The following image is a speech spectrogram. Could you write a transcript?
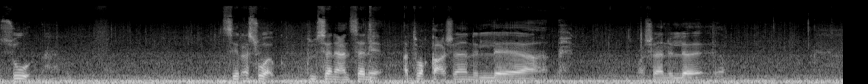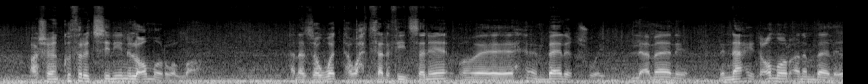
سوء. تصير أسوأ. كل سنة عن سنة. أتوقع عشان ال عشان ال عشان كثرة سنين العمر والله. أنا زودتها 31 سنة مبالغ شوي للأمانة. من ناحية عمر أنا مبالغ.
